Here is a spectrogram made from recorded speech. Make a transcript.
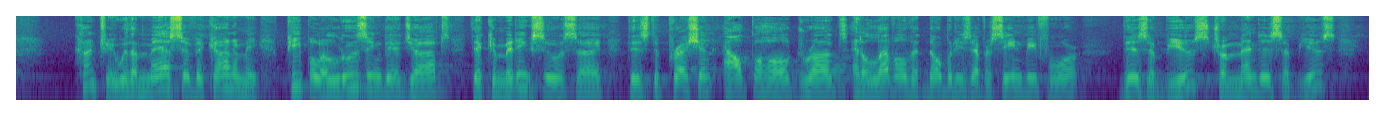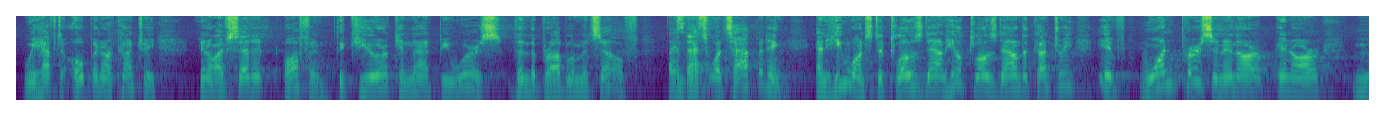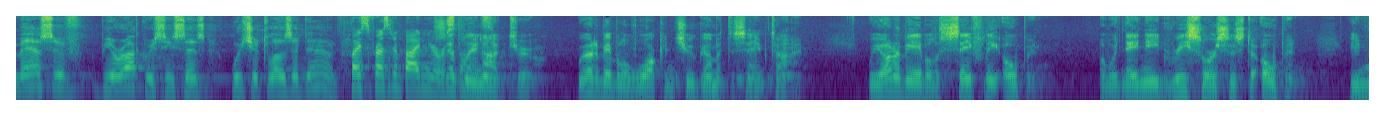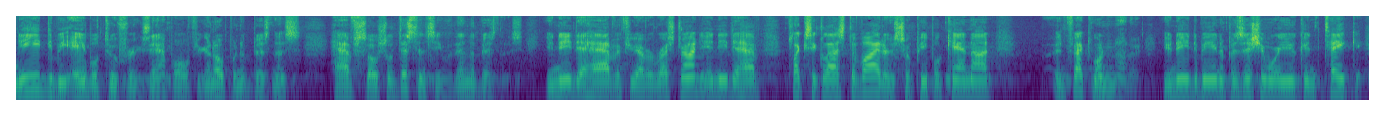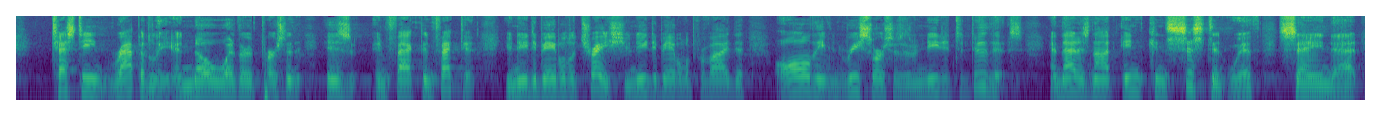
country with a massive economy. People are losing their jobs. They're committing suicide. There's depression, alcohol, drugs at a level that nobody's ever seen before. There's abuse, tremendous abuse. We have to open our country. You know, I've said it often the cure cannot be worse than the problem itself. Vice and that's President. what's happening. And he wants to close down, he'll close down the country if one person in our, in our massive bureaucracy says we should close it down. Vice President Biden, your Simply response. not true. We ought to be able to walk and chew gum at the same time. We ought to be able to safely open, but would they need resources to open? You need to be able to, for example, if you're going to open a business, have social distancing within the business. You need to have, if you have a restaurant, you need to have plexiglass dividers so people cannot infect one another. You need to be in a position where you can take testing rapidly and know whether a person is in fact infected. You need to be able to trace. You need to be able to provide the, all the resources that are needed to do this. And that is not inconsistent with saying that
